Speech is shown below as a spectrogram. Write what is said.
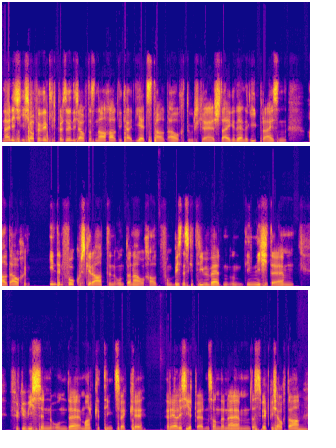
Nein, ich, ich hoffe wirklich persönlich auch, dass Nachhaltigkeit jetzt halt auch durch äh, steigende Energiepreisen halt auch in den Fokus geraten und dann auch halt vom Business getrieben werden und die nicht ähm, für Gewissen und äh, Marketingzwecke realisiert werden, sondern ähm, dass wirklich auch da Mhm.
